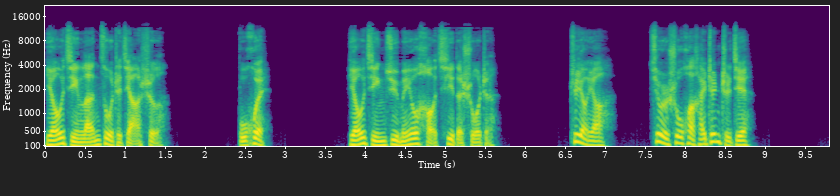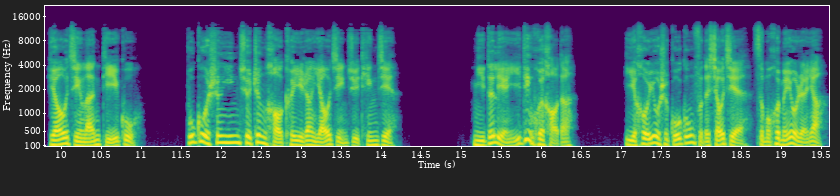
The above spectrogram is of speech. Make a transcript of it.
姚锦兰做着假设，不会。姚景巨没有好气的说着：“这样呀，俊儿说话还真直接。”姚锦兰嘀咕，不过声音却正好可以让姚景巨听见：“你的脸一定会好的，以后又是国公府的小姐，怎么会没有人呀？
